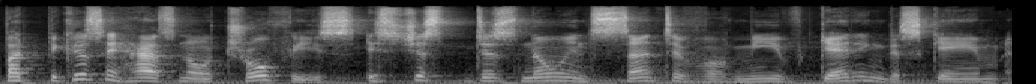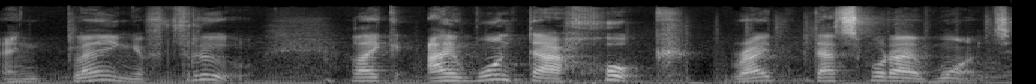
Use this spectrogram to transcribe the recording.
but because it has no trophies, it's just there's no incentive of me of getting this game and playing it through. Like, I want that hook, right? That's what I want.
